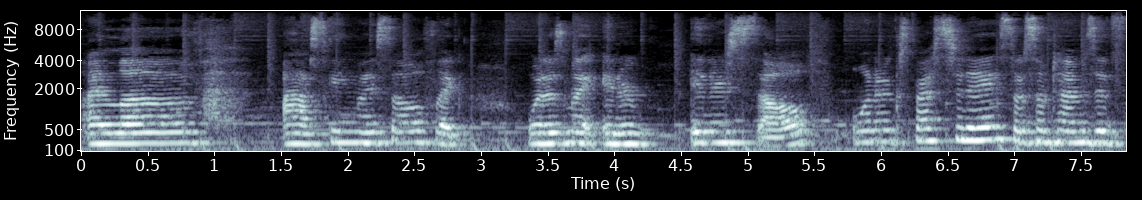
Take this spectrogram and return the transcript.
I love asking myself like what does my inner inner self want to express today? So sometimes it's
